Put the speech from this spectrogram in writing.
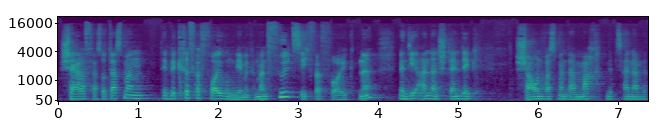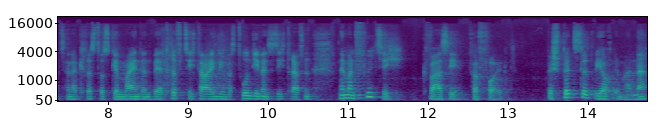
schärfer, sodass man den Begriff Verfolgung nehmen kann. Man fühlt sich verfolgt, ne? wenn die anderen ständig schauen, was man da macht mit seiner, mit seiner Christusgemeinde und wer trifft sich da eigentlich, was tun die, wenn sie sich treffen. Ne, man fühlt sich quasi verfolgt, bespitzelt, wie auch immer, ne?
